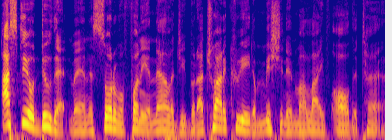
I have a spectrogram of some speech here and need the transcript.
I still do that, man. It's sort of a funny analogy, but I try to create a mission in my life all the time.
